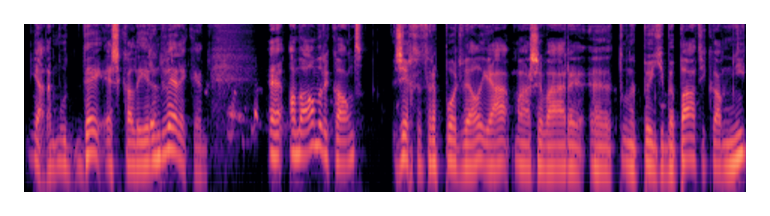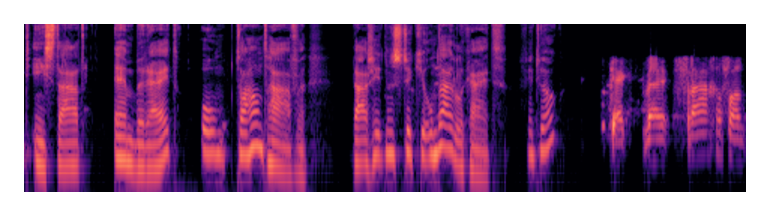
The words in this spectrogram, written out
ja, dat moet deescalerend werken. aan de andere kant, zegt het rapport wel, ja, maar ze waren uh, toen het puntje bij kwam niet in staat en bereid om te handhaven. Daar zit een stukje onduidelijkheid. Vindt u ook? Kijk, wij vragen van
